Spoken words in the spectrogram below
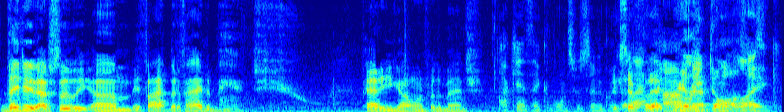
they do absolutely. Um, if I, but if I had to, man, phew. Patty, you got one for the bench? I can't think of one specifically Except that for I that- like, really don't pauses. like.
